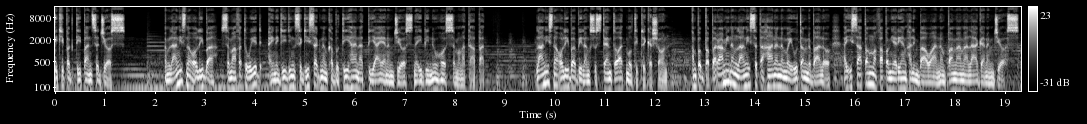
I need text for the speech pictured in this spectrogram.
ikipagtipan sa Diyos. Ang langis na oliba sa mga katuwid ay nagiging sagisag ng kabutihan at biyaya ng Diyos na ibinuhos sa mga tapat. Langis na oliba bilang sustento at multiplikasyon. Ang pagpaparami ng langis sa tahanan ng may utang na balo ay isa pang makapangyarihang halimbawa ng pangangalaga ng Diyos.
